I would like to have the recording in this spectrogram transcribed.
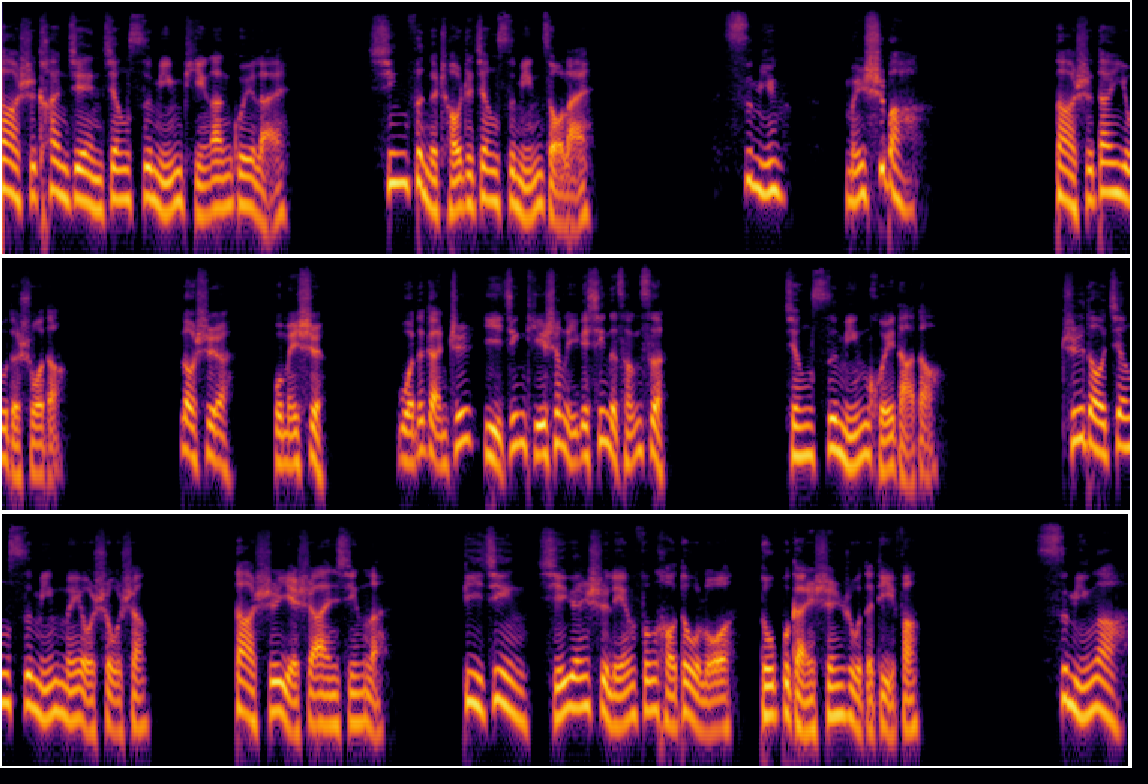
大师看见江思明平安归来，兴奋的朝着江思明走来。思明，没事吧？大师担忧的说道。老师，我没事，我的感知已经提升了一个新的层次。江思明回答道。知道江思明没有受伤，大师也是安心了。毕竟，邪渊是连封号斗罗都不敢深入的地方。思明啊，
